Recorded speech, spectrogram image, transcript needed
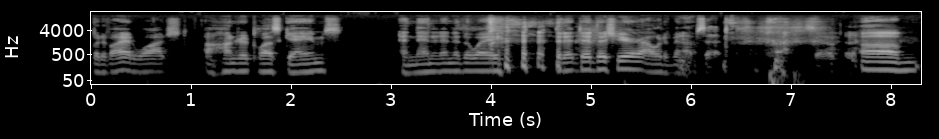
but if I had watched a hundred plus games, and then it ended the way that it did this year, I would have been upset. so Um,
